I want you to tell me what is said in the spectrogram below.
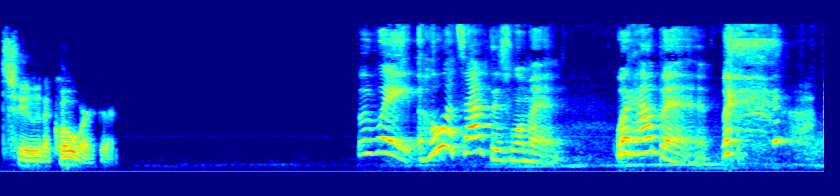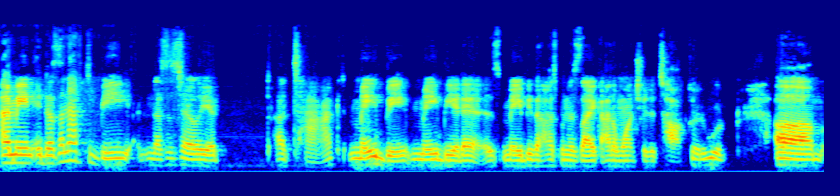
to the coworker. But wait, who attacked this woman? What happened? I mean, it doesn't have to be necessarily a, attacked. Maybe, maybe it is. Maybe the husband is like, I don't want you to talk to her. Um,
